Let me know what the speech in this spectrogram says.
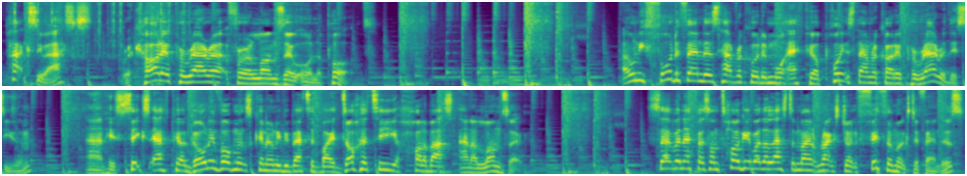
Paxu asks, Ricardo Pereira for Alonso or Laporte? Only 4 defenders have recorded more FPL points than Ricardo Pereira this season, and his six FPL goal involvements can only be bettered by Doherty, Holebas, and Alonso. Seven efforts on target by the Leicester man ranks joint fifth amongst defenders,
